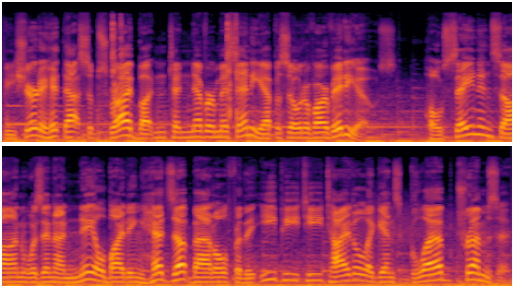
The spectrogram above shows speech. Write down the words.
be sure to hit that subscribe button to never miss any episode of our videos. Hossein Ensan was in a nail-biting heads-up battle for the EPT title against Gleb Tremzin.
